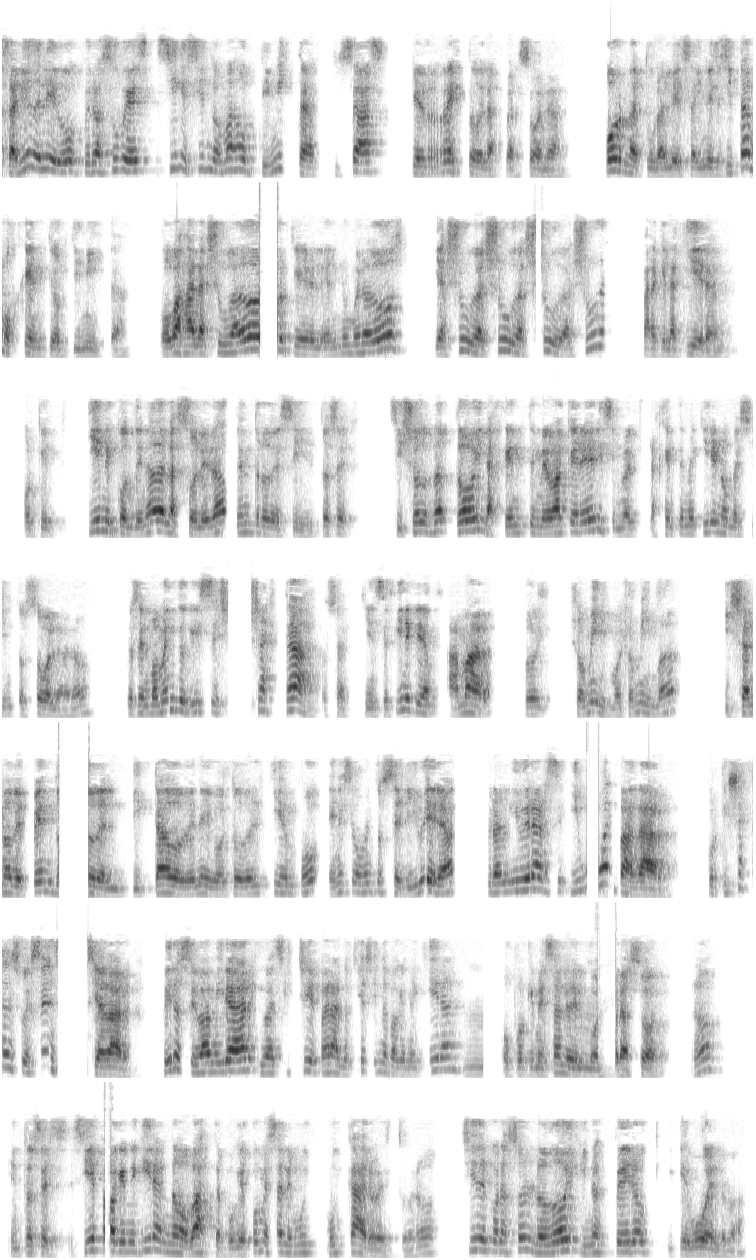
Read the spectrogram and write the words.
salió del ego, pero a su vez sigue siendo más optimista quizás que el resto de las personas por naturaleza y necesitamos gente optimista. O vas al ayudador, que es el, número dos, y ayuda, ayuda, ayuda, ayuda para que la quieran, porque tiene condenada la soledad dentro de sí. Entonces, si yo doy, la gente me va a querer y si la gente me quiere no me siento sola, ¿no? Entonces, el momento que dice, ya está, o sea, quien se tiene que amar soy yo mismo, yo misma, y ya no dependo del dictado del ego todo el tiempo, en ese momento se libera pero al liberarse igual va a dar, porque ya está en su esencia dar, pero se va a mirar y va a decir, che, pará, ¿lo estoy haciendo para que me quieran mm. o porque me sale del mm. corazón? ¿No? Entonces, si es para que me quieran, no, basta, porque después me sale muy, muy caro esto, ¿no? si es del corazón, lo doy y no espero que, vuelva.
